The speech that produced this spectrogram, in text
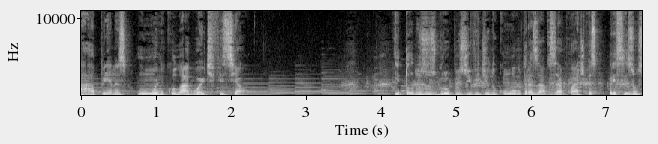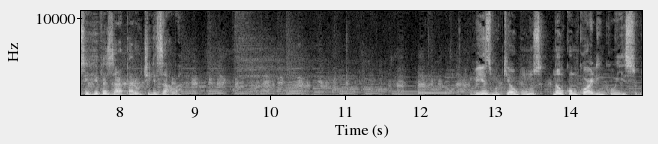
Há apenas um único lago artificial. E todos os grupos, dividindo com outras aves aquáticas, precisam se revezar para utilizá-la. Mesmo que alguns não concordem com isso.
